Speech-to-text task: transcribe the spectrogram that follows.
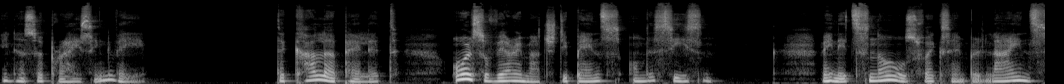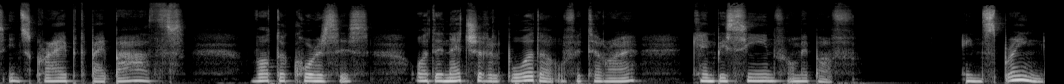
in a surprising way. The color palette also very much depends on the season. When it snows, for example, lines inscribed by baths watercourses, or the natural border of a terrain can be seen from above. In spring,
